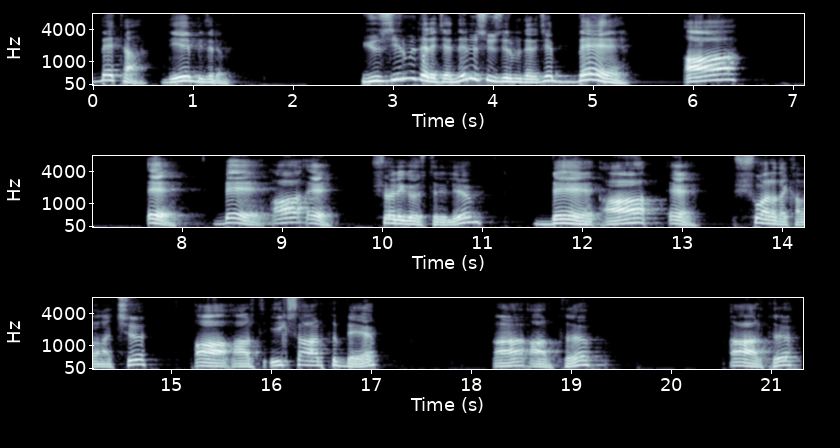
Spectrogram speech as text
beta diyebilirim. 120 derece neresi 120 derece? B A E B A E şöyle gösterelim. B A E şu arada kalan açı A artı X artı B A artı A artı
